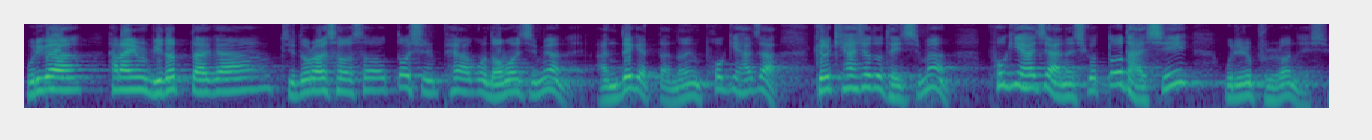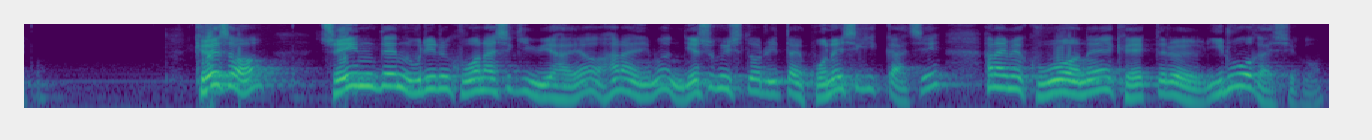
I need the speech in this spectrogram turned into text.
우리가 하나님을 믿었다가 뒤돌아서서 또 실패하고 넘어지면 안 되겠다. 너는 포기하자. 그렇게 하셔도 되지만 포기하지 않으시고 또 다시 우리를 불러내시고 그래서 죄인된 우리를 구원하시기 위하여 하나님은 예수 그리스도를 이 땅에 보내시기까지 하나님의 구원의 계획들을 이루어 가시고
